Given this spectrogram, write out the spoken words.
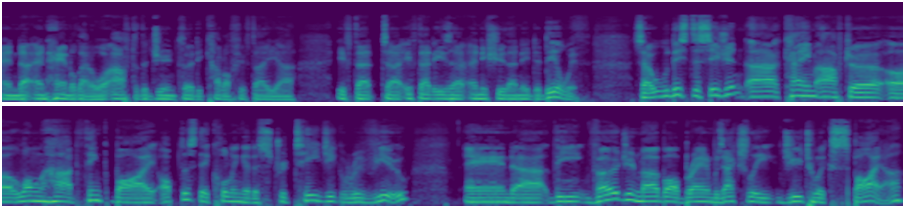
and uh, and handle that, or after the June 30 cutoff if they uh, if that uh, if that is a, an issue they need to deal with. So this decision uh, came after a long hard think by Optus. They're calling it a strategic review, and uh, the Virgin Mobile brand was actually due to expire.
